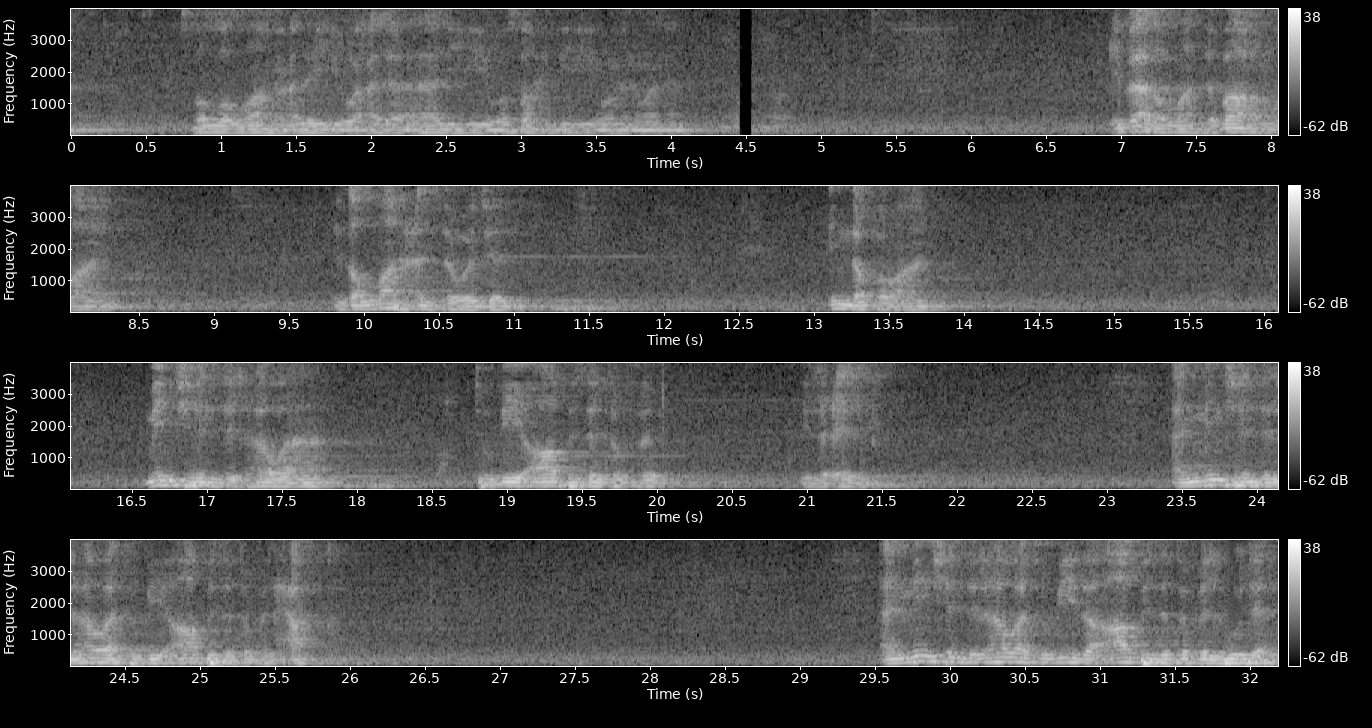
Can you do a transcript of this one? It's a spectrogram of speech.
صلى الله عليه وعلى آله وصحبه ومن والاه. عباد الله the bottom line is Allah Azza wa Jal in the Quran mentioned to be opposite of العلم and mentioned الهوى to be opposite of الحق and mentioned الهوى to be the opposite of الهدى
